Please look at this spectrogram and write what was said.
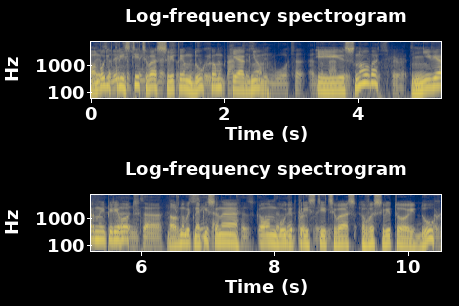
Он будет крестить вас Святым Духом и огнем. И снова неверный перевод. Должно быть написано, Он будет крестить вас во Святой Дух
